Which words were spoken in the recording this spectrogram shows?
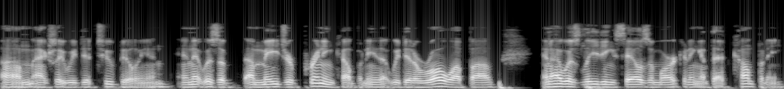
Um, actually, we did two billion, and it was a, a major printing company that we did a roll-up of, and I was leading sales and marketing at that company.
